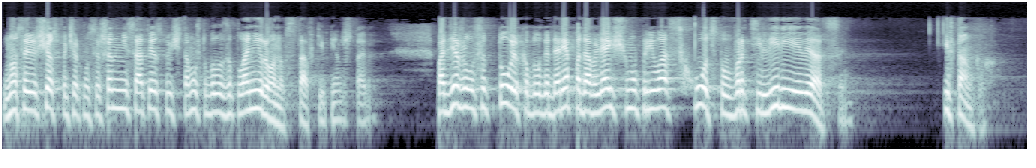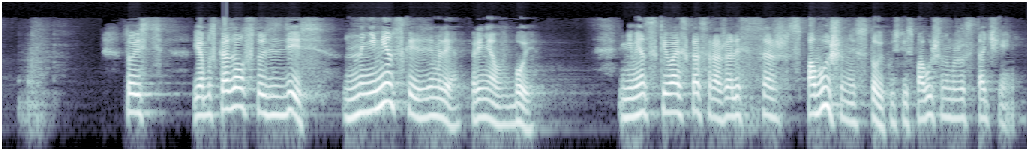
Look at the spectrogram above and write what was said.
но, еще раз подчеркну, совершенно не соответствующий тому, что было запланировано в Ставке в Генштабе. Поддерживался только благодаря подавляющему превосходству в артиллерии и авиации и в танках. То есть, я бы сказал, что здесь, на немецкой земле, приняв бой, немецкие войска сражались с повышенной стойкостью, с повышенным ожесточением.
